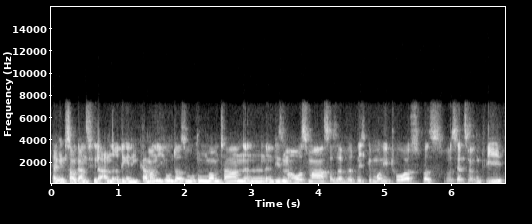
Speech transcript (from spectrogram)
Da gibt es noch ganz viele andere Dinge, die kann man nicht untersuchen momentan in, in diesem Ausmaß. Also da wird nicht gemonitort, was, was jetzt irgendwie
